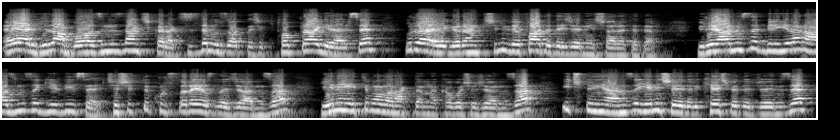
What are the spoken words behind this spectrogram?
Eğer yılan boğazınızdan çıkarak sizden uzaklaşıp toprağa girerse bu rüyayı gören kişinin vefat edeceğine işaret eder. Rüyanızda bir yılan ağzınıza girdiyse çeşitli kurslara yazılacağınıza, yeni eğitim olanaklarına kavuşacağınıza, iç dünyanıza yeni şeyleri keşfedeceğinize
